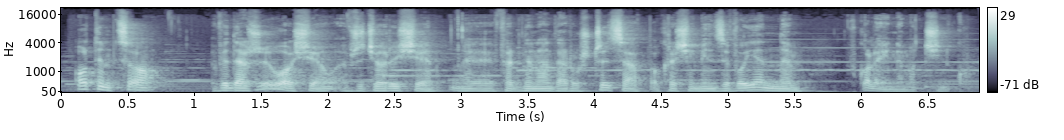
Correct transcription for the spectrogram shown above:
O tym, co wydarzyło się w życiorysie e, Ferdynanda Ruszczyca w okresie międzywojennym, w kolejnym odcinku.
